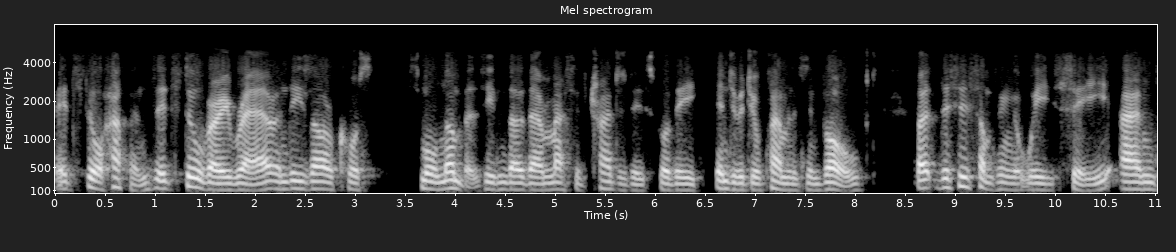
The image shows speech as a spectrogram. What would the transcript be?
It still happens. It's still very rare, and these are, of course, small numbers, even though they're massive tragedies for the individual families involved. But this is something that we see, and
